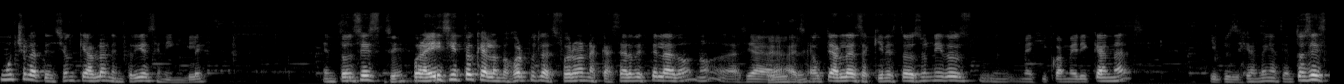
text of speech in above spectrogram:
mucho la atención que hablan entre ellas en inglés. Entonces, por ahí siento que a lo mejor pues las fueron a cazar de este lado, ¿no? Hacia, a escautearlas aquí en Estados Unidos, mexicoamericanas, y pues dijeron, vénganse. Entonces,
